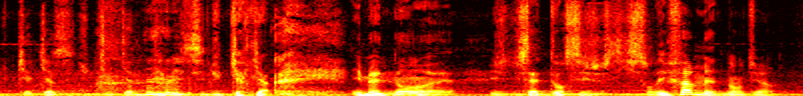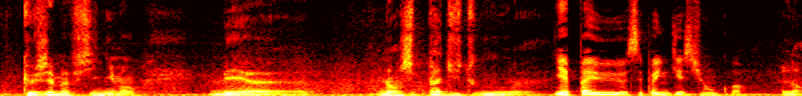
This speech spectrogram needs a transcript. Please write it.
du caca, c'est du caca de bébé, c'est du caca. Et maintenant, euh, j'adore ces jeux. Ils sont des femmes maintenant, tu vois, que j'aime infiniment. Mais euh, non, j'ai pas du tout. euh, Il n'y a pas eu, c'est pas une question quoi. non.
